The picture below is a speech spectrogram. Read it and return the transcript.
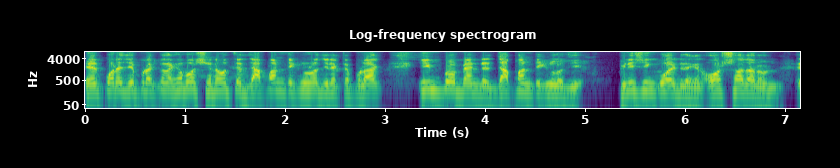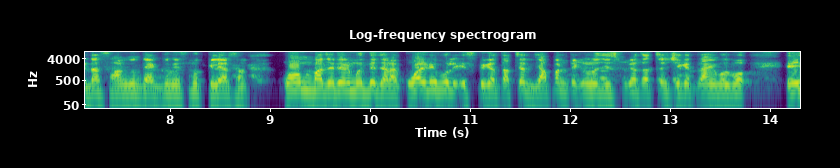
এরপরে যে প্রোডাক্টটা দেখাবো, সেটা হচ্ছে জাপান টেকনোলজির একটা প্রোডাক্ট ইমপ্রো ব্র্যান্ডের জাপান টেকনোলজি ফিনিশিং কোয়ালিটি দেখেন, অসাধারণ। এটা সাউন্ড কিন্তু একদম স্মুথ ক্লিয়ার সাউন্ড কম বাজেটের মধ্যে যারা কোয়ালিটিফুল স্পিকার চাচ্ছেন জাপান টেকনোলজি স্পিকার চাচ্ছেন, সেক্ষেত্রে আমি বলব এই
